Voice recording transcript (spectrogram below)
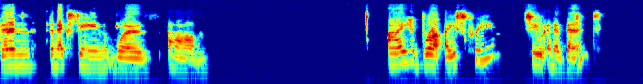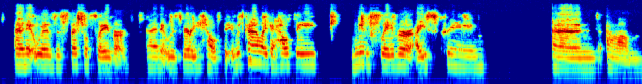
then the next scene was um, i had brought ice cream to an event and it was a special flavor and it was very healthy it was kind of like a healthy new flavor ice cream and um,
